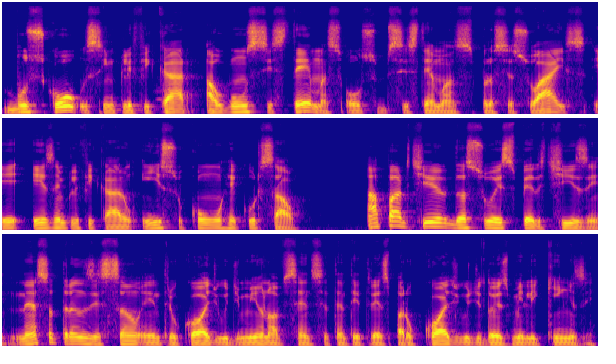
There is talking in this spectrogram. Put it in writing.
buscou simplificar alguns sistemas ou subsistemas processuais e exemplificaram isso com o recursal. A partir da sua expertise nessa transição entre o Código de 1973 para o Código de 2015,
